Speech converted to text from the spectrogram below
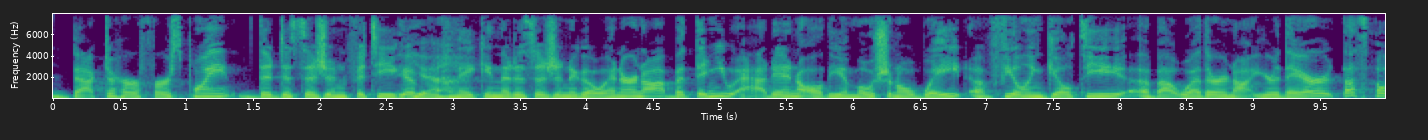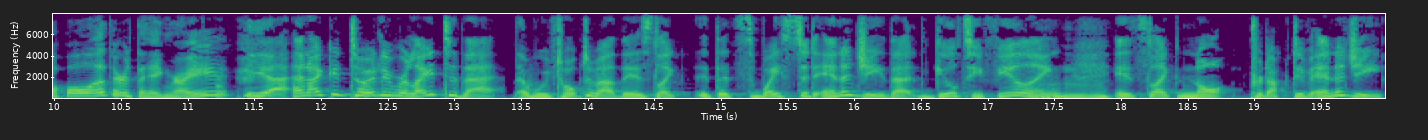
back to her first point, the decision fatigue of Yeah. making the decision to go in or not. But then you add in all the emotional weight of feeling guilty about whether or not you're there. That's a whole other thing, right? Yeah, and I could totally relate to that. We've talked about this. Like, that's wasted energy. That guilty feeling mm-hmm. is like not productive energy.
